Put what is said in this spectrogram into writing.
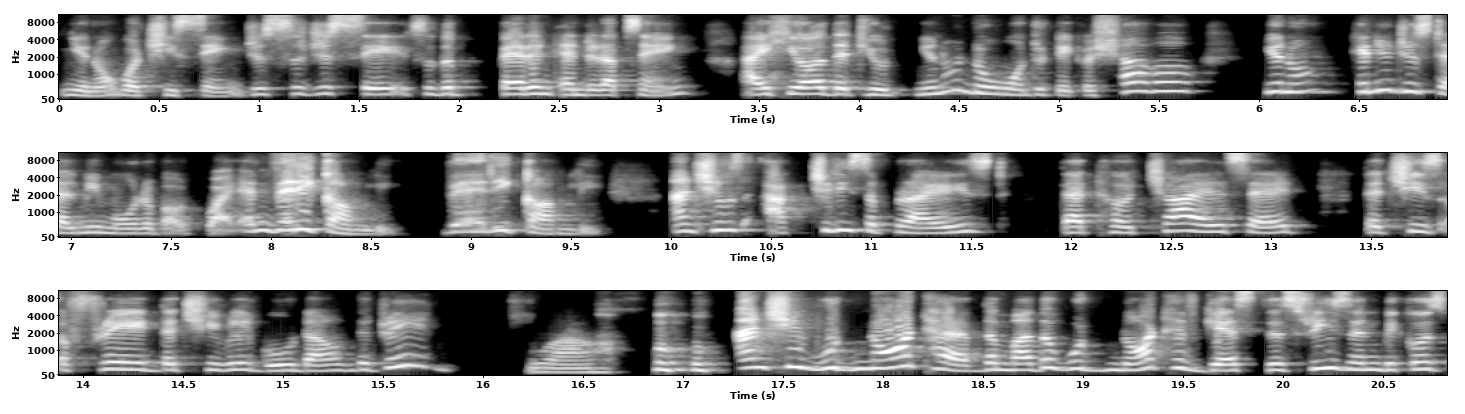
you know what she's saying. Just so just say so the parent ended up saying i hear that you you know don't want to take a shower. You know can you just tell me more about why? And very calmly very calmly. And she was actually surprised that her child said that she's afraid that she will go down the drain. Wow. and she would not have, the mother would not have guessed this reason because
